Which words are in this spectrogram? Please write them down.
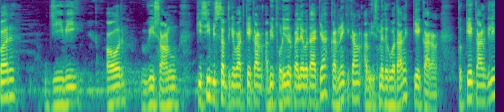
पर जीवी और विषाणु, किसी भी शब्द के बाद के कारण, अभी थोड़ी देर पहले बताया क्या, करने के कारण, अब इसमें देखो बता रहे के कारण। तो के कारण के लिए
